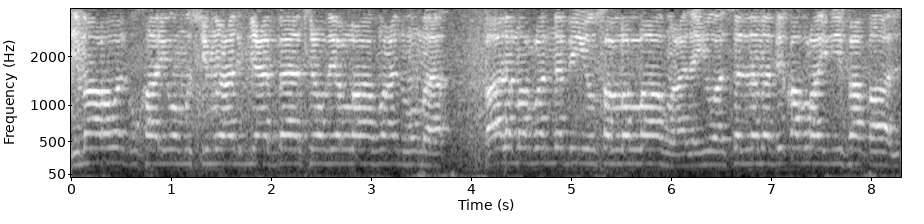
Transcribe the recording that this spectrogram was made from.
لما روى البخاري ومسلم عن ابن عباس رضي الله عنهما قال مر النبي صلى الله عليه وسلم بقبرين فقال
